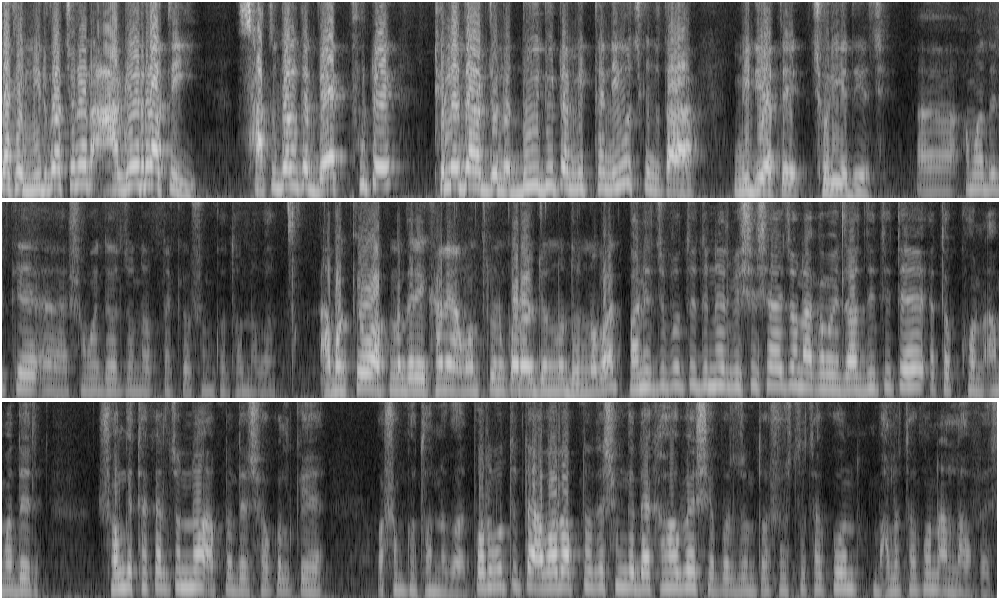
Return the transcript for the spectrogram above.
দেখেন, নির্বাচনের আগের রাতেই ছাত্রদলকে ব্যাক ফুটে ঠেলে দেওয়ার জন্য দুই দুইটা মিথ্যা নিউজ কিন্তু তারা মিডিয়াতে ছড়িয়ে দিয়েছে। আমাদেরকে সময় দেওয়ার জন্য আপনাকে অসংখ্য ধন্যবাদ। আমাকেও আপনাদের এখানে আমন্ত্রণ করার জন্য ধন্যবাদ। বাণিজ্য প্রতিদিনের বিশেষ আয়োজন আগামী রাজনীতিতে এতক্ষণ আমাদের সঙ্গে থাকার জন্য আপনাদের সকলকে অসংখ্য ধন্যবাদ। পরবর্তীতে আবার আপনাদের সঙ্গে দেখা হবে। সে পর্যন্ত সুস্থ থাকুন ভালো থাকুন আল্লাহ হাফেজ।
